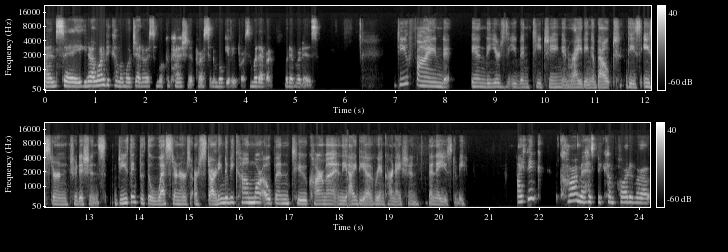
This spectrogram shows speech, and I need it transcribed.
and say, you know, I want to become a more generous, more compassionate person, a more giving person, whatever, whatever it is. Do you find in the years that you've been teaching and writing about these Eastern traditions, do you think that the Westerners are starting to become more open to karma and the idea of reincarnation than they used to be? I think karma has become part of our,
